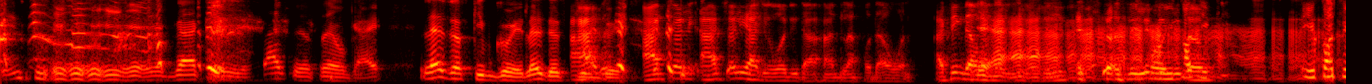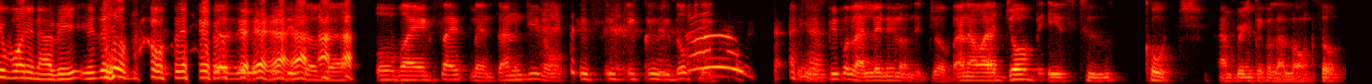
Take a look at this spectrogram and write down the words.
exactly. Back to yourself, guy. Let's just keep going. Let's just keep I going. actually I actually had a word with our handler for that one. I think that one Yeah. was a little, was Oh, you bit cut of it. You cut him one in Avi. You say, there was a little bit of uh, overexcitement, and you know, it's it's, it- it's okay. You know, people are learning on the job, and our job is to coach and bring people along. So,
